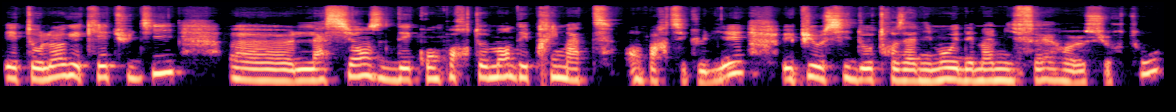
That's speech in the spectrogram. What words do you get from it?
éthologue et qui étudie la science des comportements des primates en particulier, et puis aussi d'autres animaux et des mammifères surtout.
